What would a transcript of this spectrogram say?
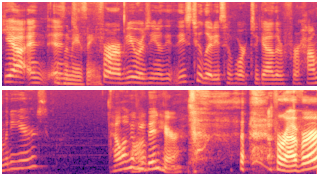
Yeah, and, and amazing. for our viewers, you know, th- these two ladies have worked together for how many years? How long have you been here? forever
